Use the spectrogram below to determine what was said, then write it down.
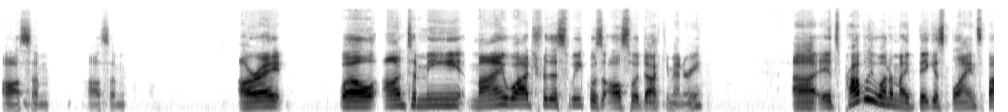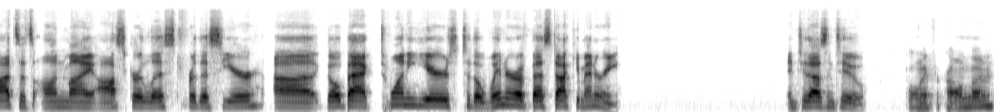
Awesome. Awesome. All right. Well, on to me. My watch for this week was also a documentary. Uh, it's probably one of my biggest blind spots. It's on my Oscar list for this year. Uh, go back 20 years to the winner of Best Documentary in 2002. Bowling for Columbine.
